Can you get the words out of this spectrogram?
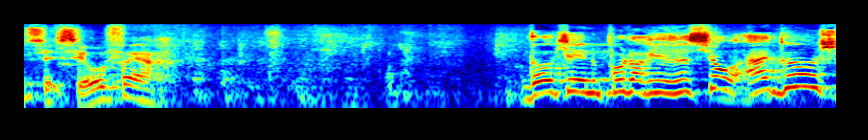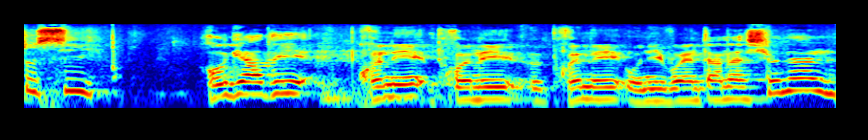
c'est offert. Donc il y a une polarisation à gauche aussi. Regardez, prenez, prenez, prenez au niveau international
